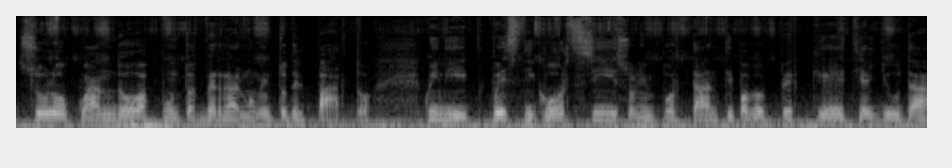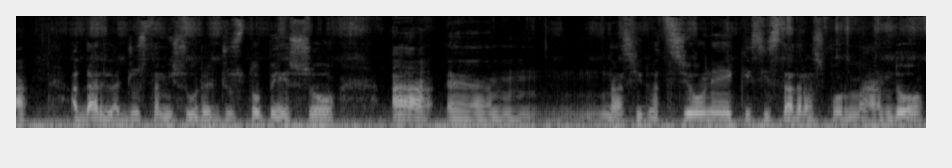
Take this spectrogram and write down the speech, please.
solo quando appunto avverrà il momento del parto. Quindi questi corsi sono importanti proprio perché ti aiuta a dare la giusta misura, il giusto peso a ehm, una situazione che si sta trasformando,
